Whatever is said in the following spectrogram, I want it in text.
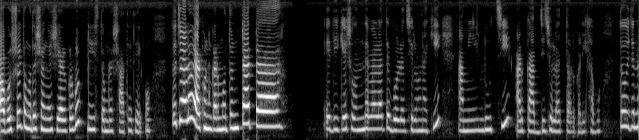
অবশ্যই তোমাদের সঙ্গে শেয়ার করব। প্লিজ তোমরা সাথে থেকো। তো চলো এখনকার মতন, টাটা! এদিকে সন্ধেবেলাতে বলেছিল নাকি আমি লুচি আর কাবজি ছোলার তরকারি খাব। তো ওই জন্য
